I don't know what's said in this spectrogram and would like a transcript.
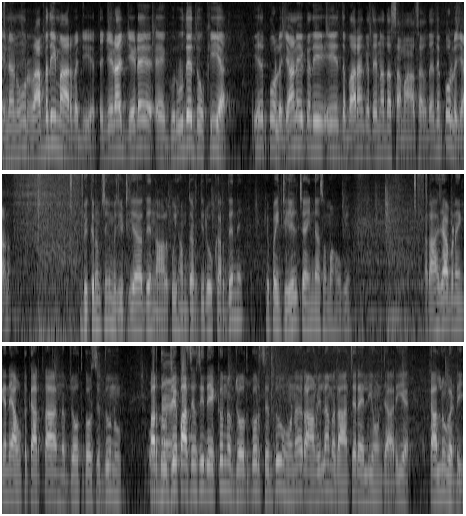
ਇਹਨਾਂ ਨੂੰ ਰੱਬ ਦੀ ਮਾਰ ਵੱਜੀ ਹੈ ਤੇ ਜਿਹੜਾ ਜਿਹੜੇ ਗੁਰੂ ਦੇ ਦੋਖੀ ਆ, ਇਹ ਭੁੱਲ ਜਾਣ ਇਹ ਕਦੀ ਇਹ ਦੁਬਾਰਾ ਕਿਤੇ ਇਹਨਾਂ ਦਾ ਸਮਾਂ ਆ ਸਕਦਾ ਤੇ ਭੁੱਲ ਜਾਣ। ਬਿਕਰਮ ਸਿੰਘ ਮਜੀਠੀਆ ਦੇ ਨਾਲ ਕੋਈ ਹਮਦਰਦੀ ਲੋਕ ਕਰਦੇ ਨੇ ਕਿ ਭਾਈ ਜੇਲ੍ਹ ਚ ਇੰਨਾ ਸਮਾਂ ਹੋ ਗਿਆ? ਰਾਜਾ ਬਣੇਗੇ ਨੇ ਆਊਟ ਕਰਤਾ ਨਵਜੋਤ ਕੌਰ ਸਿੱਧੂ ਨੂੰ ਪਰ ਦੂਜੇ ਪਾਸੇ ਤੁਸੀਂ ਦੇਖੋ ਨਵਜੋਤ ਕੌਰ ਸਿੱਧੂ ਹੁਣ ਰਾਮਲੀਲਾ ਮੈਦਾਨ 'ਚ ਰੈਲੀ ਹੋਣ ਜਾ ਰਹੀ ਹੈ ਕੱਲ ਨੂੰ ਵੱਡੀ।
